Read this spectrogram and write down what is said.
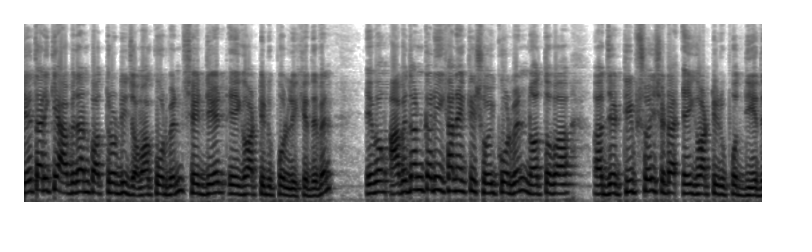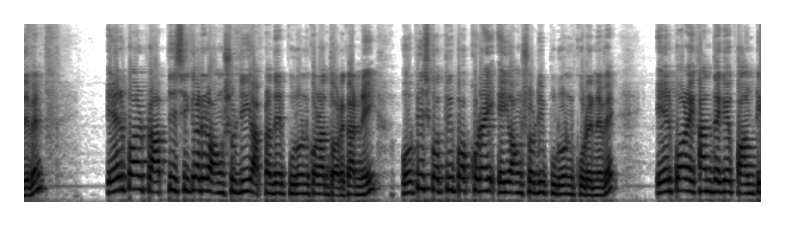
যে তারিখে আবেদনপত্রটি জমা করবেন, সেই ডেট এই ঘরটির উপর লিখে দেবেন এবং আবেদনকারী এখানে একটি সই করবেন, নতবা যে টিপ সই, সেটা এই ঘরটির উপর দিয়ে দেবেন। এরপর প্রাপ্তি স্বীকারের অংশটি আপনাদের পূরণ করার দরকার নেই। অফিস কর্তৃপক্ষরাই এই অংশটি পূরণ করে নেবে। এরপর এখান থেকে ফর্মটি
